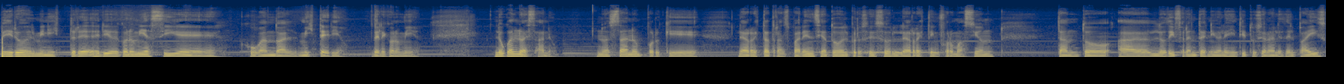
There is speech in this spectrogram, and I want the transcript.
pero el Ministerio de Economía sigue jugando al misterio de la economía. Lo cual no es sano. No es sano porque le resta transparencia a todo el proceso, le resta información tanto a los diferentes niveles institucionales del país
